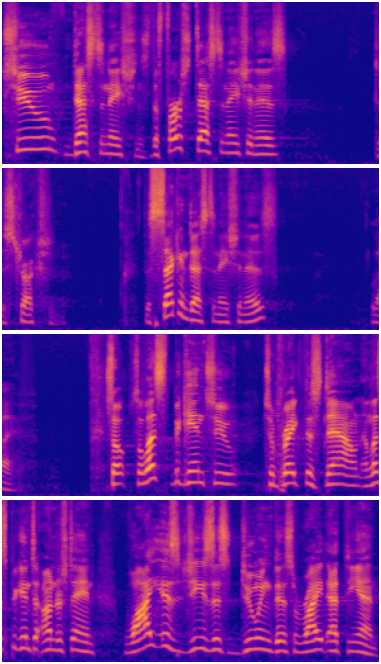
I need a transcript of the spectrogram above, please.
two destinations. The first destination is destruction. The second destination is life. So, so let's begin to, to break this down and let's begin to understand why is Jesus doing this right at the end.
